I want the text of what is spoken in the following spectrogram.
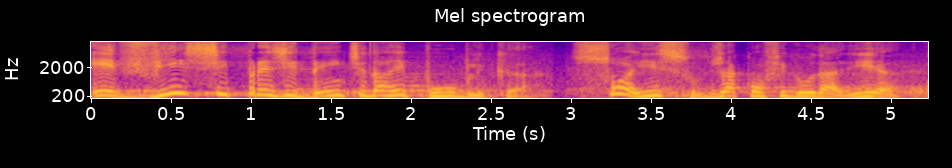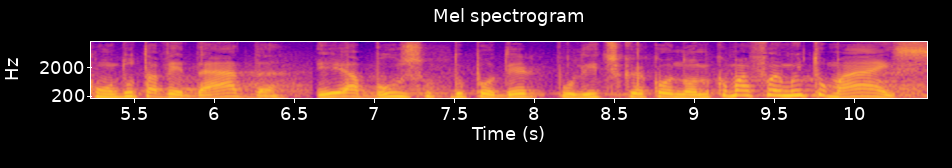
e vice-presidente da República. Só isso já configuraria conduta vedada e abuso do poder político e econômico, mas foi muito mais.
